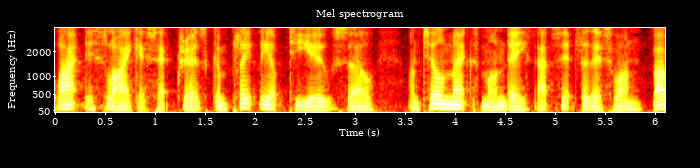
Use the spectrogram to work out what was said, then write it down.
Like, dislike, etc. It's completely up to you. So, until next Monday, that's it for this one. Bye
